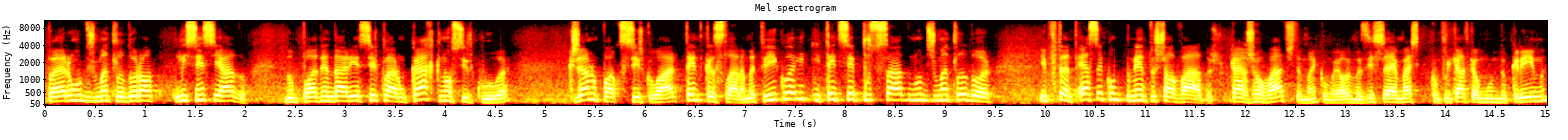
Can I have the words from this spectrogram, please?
para um desmantelador licenciado. Não podem dar e a circular. Um carro que não circula, que já não pode circular, tem de cancelar a matrícula e, e tem de ser processado num desmantelador. E, portanto, essa componente dos salvados, carros roubados também, como é óbvio, mas isso já é mais complicado que é o mundo do crime,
